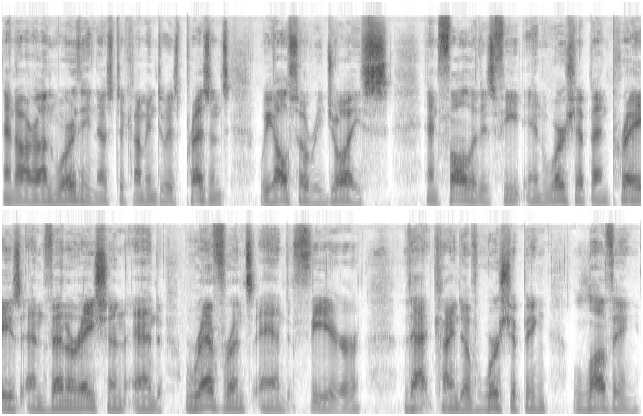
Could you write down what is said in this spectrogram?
and our unworthiness to come into His presence, we also rejoice and fall at His feet in worship and praise and veneration and reverence and fear. That kind of worshiping, loving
